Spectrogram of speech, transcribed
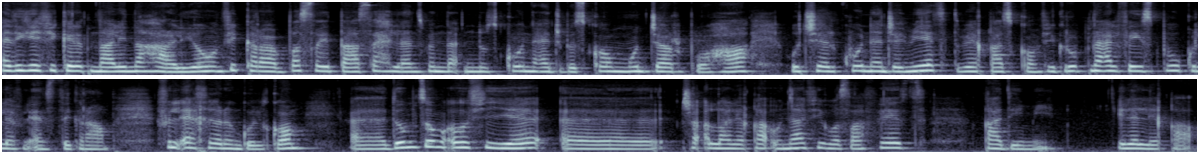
هذه هي فكرتنا لنهار اليوم. فكرة بسيطة سهلة نتمنى أنه تكون عجبتكم وتجربوها وتشاركونا جميع تطبيقاتكم في جروبنا على الفيسبوك ولا في الإنستغرام. في الأخير نقول لكم آه، دمتم أوفياء آه، إن شاء الله لقاؤنا في وصفات قادمين. إلى اللقاء.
